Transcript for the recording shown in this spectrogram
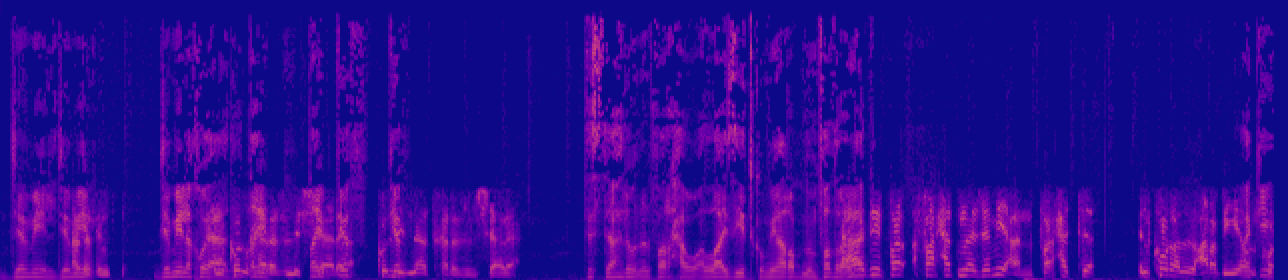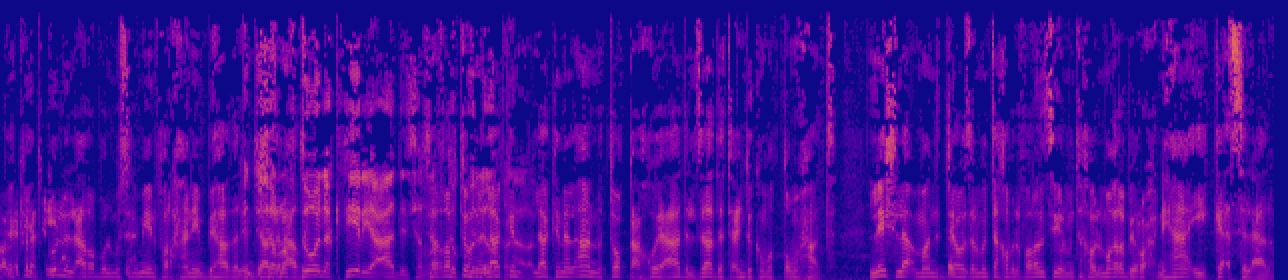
جميل جميل. جميل أخوي عادل. الكل طيب خرج للشارع. طيب كيف كل كيف الناس خرجوا للشارع. تستاهلون الفرحة والله يزيدكم يا رب من فضله هذه فرحتنا جميعا. فرحة الكرة العربية أكيد والكرة أكيد الإفريقية. كل العرب والمسلمين فرحانين بهذا أنت الإنجاز العظيم. شرفتونا كثير يا عادل. شرفتونا. لكن. لكن الآن أتوقع أخوي عادل زادت عندكم الطموحات. ليش لا؟ ما نتجاوز المنتخب الفرنسي والمنتخب المغربي يروح نهائي كأس العالم.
